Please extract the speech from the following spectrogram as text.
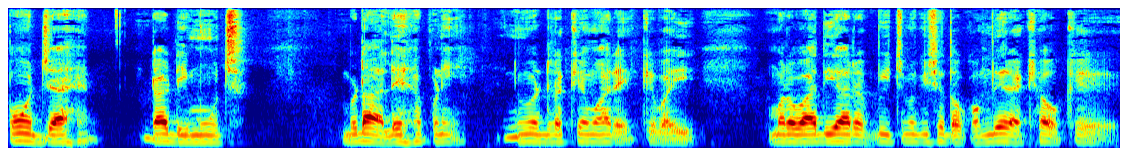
पहुँच जाए है डाडी मूछ, बढ़ा ले अपनी। न्यूड रखे मारे कि भाई मरवा दिया और बीच में किसी तो कम दे रखा हो कि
